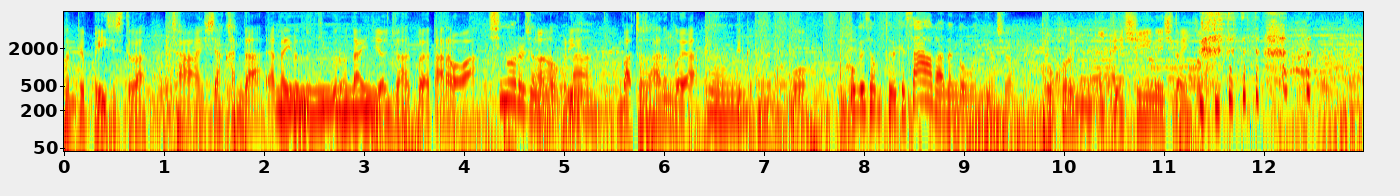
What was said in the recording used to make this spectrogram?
근데 베이시스트가 자 시작한다 약간 이런 음. 느낌으로 나 이제 연주할 거야 따라와 신호를 주는 어, 우리 거구나. 맞춰서 하는 거야 음. 이렇게 되는 거고 거기서부터 이렇게 쌓아가는 거군요. 그렇죠 보컬은 이때 쉬는 시간이죠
